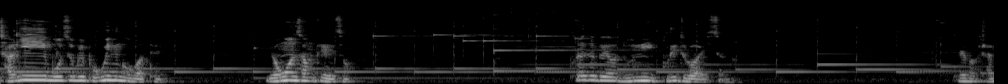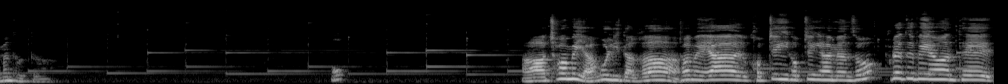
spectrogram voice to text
자기 모습을 보고 있는 것 같아. 영원 상태에서. 프레드 베어 눈이 불이 들어와 있잖아. 대박, 잘 만들었다. 어? 아, 처음에 약 올리다가, 처음에 야, 겁쟁이, 겁쟁이 하면서, 프레드 베어한테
